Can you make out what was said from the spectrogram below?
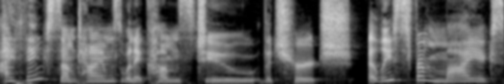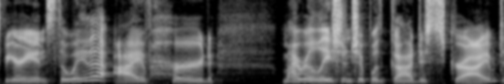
I think sometimes when it comes to the church, at least from my experience, the way that I've heard my relationship with God described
